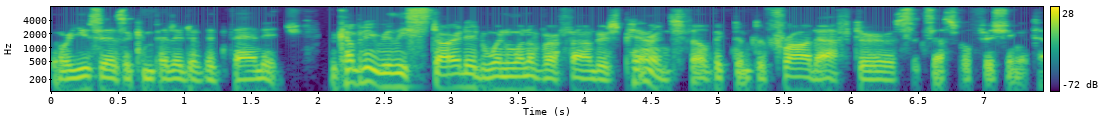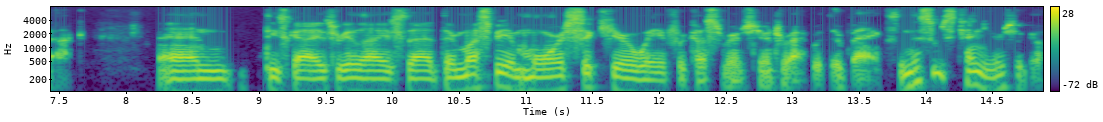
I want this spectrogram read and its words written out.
or use it as a competitive advantage. The company really started when one of our founders' parents fell victim to fraud after a successful phishing attack. And these guys realized that there must be a more secure way for customers to interact with their banks. And this was 10 years ago.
